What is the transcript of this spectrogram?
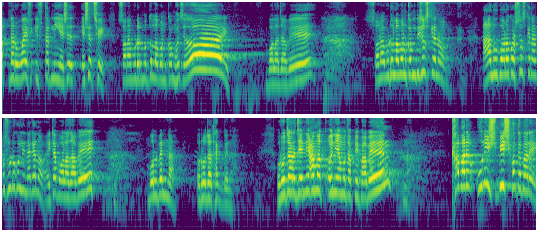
আপনার ওয়াইফ ইফতার নিয়ে এসে, এসেছে। সোনাবুড়োর মধ্যে লবণ কম হয়েছে। ওই, বলা যাবে? সোনাবুড়ো লবণ কম দিছিস কেন? আলু বড় করছিস কেন? একটু ছোট করলি না কেন? এটা বলা যাবে? বলবেন না, রোজা থাকবে না। রোজার যে নিয়ামত, ওই নিয়ামত আপনি পাবেন না। খাবারে উনিশ বিশ হতে পারে।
